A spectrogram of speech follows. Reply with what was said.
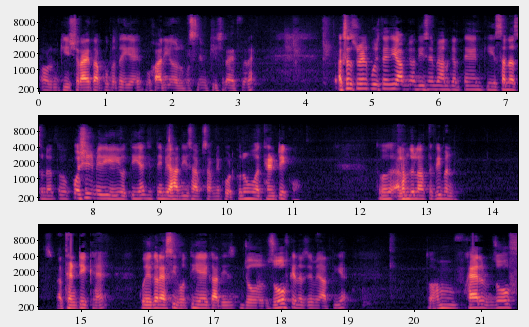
اور ان کی شرائط آپ کو پتہ ہی ہے، بخاری اور مسلم کی شرائط پر ہے۔ اکثر اسٹوڈنٹ پوچھتے ہیں جی آپ جو حدیثیں بیان کرتے ہیں، ان کی سنا سنا تو کوشش میری یہی ہوتی ہے، جتنی بھی حدیث آپ کے سامنے کوٹ کروں، وہ اتھینٹک ہوں۔ تو الحمد للہ تقریباً اتھینٹک ہے کوئی اگر ایسی ہوتی ہے، ایک حدیث جو ذوف کے درجے میں آتی ہے، تو ہم خیر ذوف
